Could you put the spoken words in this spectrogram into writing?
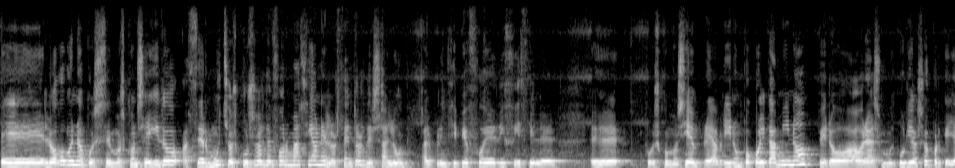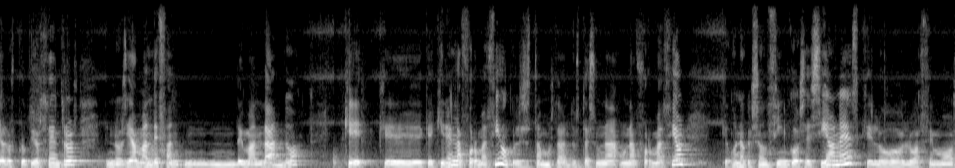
Eh, luego, bueno, pues hemos conseguido hacer muchos cursos de formación en los centros de salud. Al principio fue difícil, eh, pues como siempre, abrir un poco el camino, pero ahora es muy curioso porque ya los propios centros nos llaman mm, demandando que, quieren la formación que les estamos dando. Esta es una, formación que bueno, que son cinco sesiones, que lo, hacemos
